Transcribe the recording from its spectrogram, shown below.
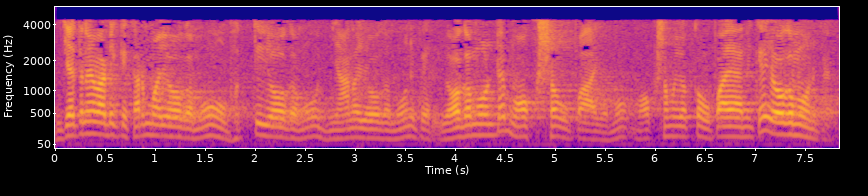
అంచేతనే వాటికి కర్మయోగము భక్తి యోగము జ్ఞానయోగము అని పేరు. యోగము అంటే మోక్ష ఉపాయము. మోక్షము యొక్క ఉపాయానికే యోగము అని పేరు.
